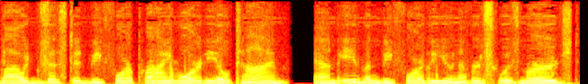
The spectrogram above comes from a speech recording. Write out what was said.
Tao existed before primordial time, and even before the universe was merged.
